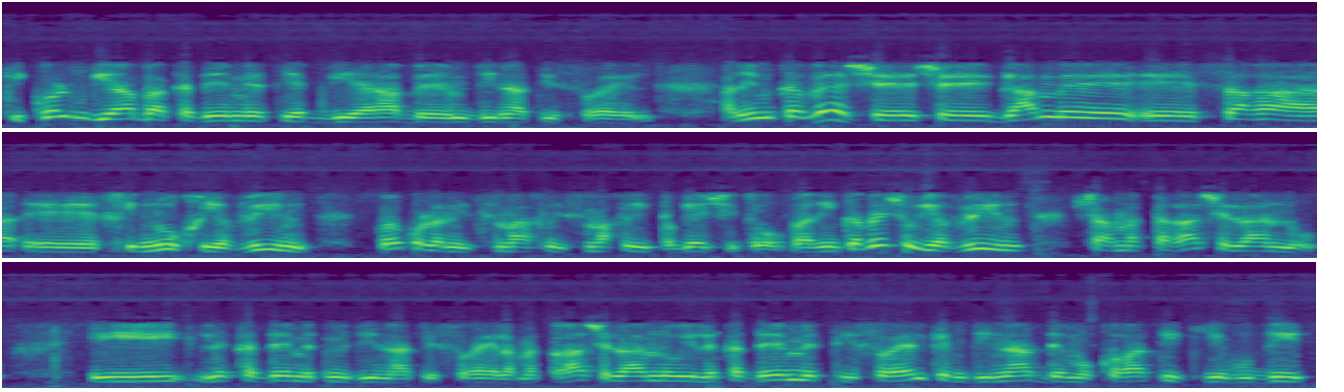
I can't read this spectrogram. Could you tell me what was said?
כי כל פגיעה באקדמיה תהיה פגיעה במדינת ישראל. אני מקווה ש, שגם שר החינוך יבין קודם כל אני אשמח, נשמח להיפגש איתו, ואני מקווה שהוא יבין שהמטרה שלנו היא לקדם את מדינת ישראל. המטרה שלנו היא לקדם את ישראל כמדינה דמוקרטית יהודית,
